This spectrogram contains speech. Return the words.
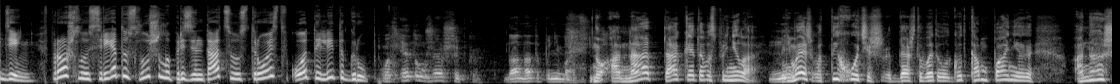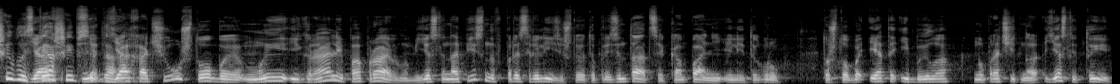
день. В прошлую среду слушала презентацию устройств от Elite Group. Вот это уже ошибка. Да, надо понимать. Но она так это восприняла. Ну. Понимаешь, вот ты хочешь, да, чтобы это вот компания, она ошиблась, ты ошибся. нет, да. я хочу, чтобы мы играли по правилам. Если написано в пресс-релизе, что это презентация компании Elite Group, то чтобы это и было ну, прочитано. Если ты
